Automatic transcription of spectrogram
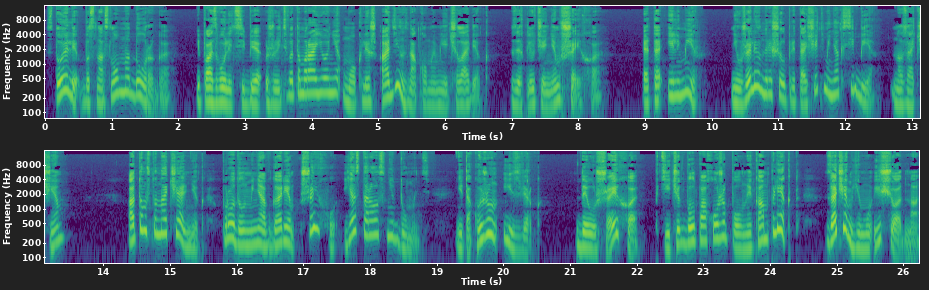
стоили баснословно дорого. И позволить себе жить в этом районе мог лишь один знакомый мне человек, за исключением шейха. Это Ильмир. Неужели он решил притащить меня к себе? Но зачем? О том, что начальник продал меня в гарем шейху, я старалась не думать. Не такой же он изверг. Да и у шейха птичек был, похоже, полный комплект – Зачем ему еще одна,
